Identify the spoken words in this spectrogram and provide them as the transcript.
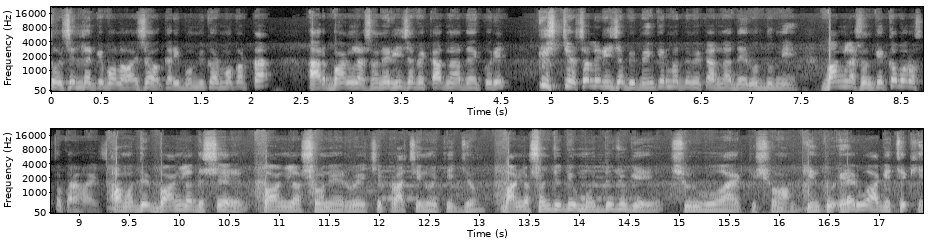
তহসিলদারকে বলা হয় সহকারী ভূমি কর্মকর্তা আর বাংলা সনের হিসাবে কাজ না আদায় করে খ্রিস্টীয় সালের হিসাবে ব্যাংকের মাধ্যমে কাজ না আদায়ের উদ্যোগ নিয়ে বাংলা সনকে কবরস্থ করা হয়েছে। আমাদের বাংলাদেশের বাংলা সনের রয়েছে প্রাচীন ঐতিহ্য। বাংলা সন যদিও মধ্যযুগে শুরু হওয়া একটি সন, কিন্তু এরও আগে থেকে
